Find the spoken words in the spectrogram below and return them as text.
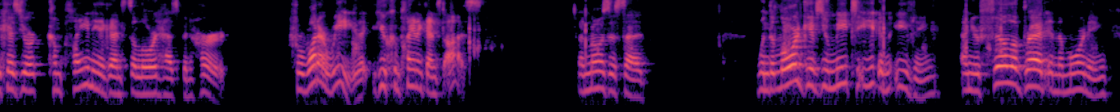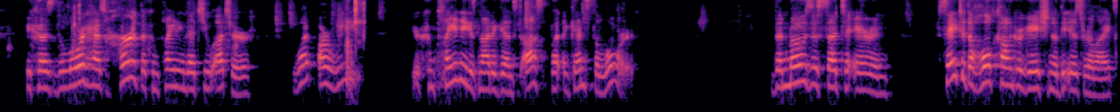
because your complaining against the Lord has been heard. For what are we that you complain against us? And Moses said, When the Lord gives you meat to eat in the evening, and your fill of bread in the morning, because the Lord has heard the complaining that you utter. What are we? Your complaining is not against us, but against the Lord. Then Moses said to Aaron, Say to the whole congregation of the Israelites,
